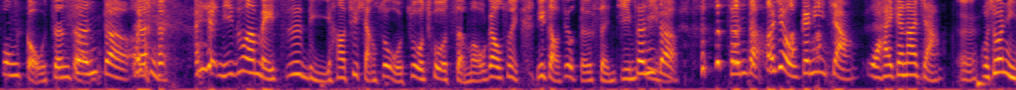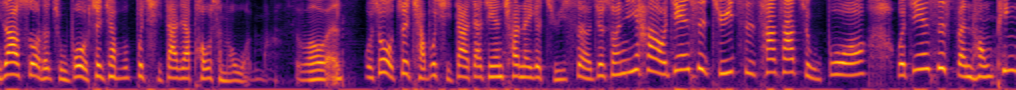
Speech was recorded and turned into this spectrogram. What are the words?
疯狗，真的真的，而且 而且你如果没知理哈，去想说我做错什么，我告诉你，你早就得神经病。真的真的，而且我跟你讲，我还跟他讲，我说你知道所有的主播我最瞧不起大家 po 什么文吗？什么文？我说我最瞧不起大家今天穿了一个橘色，就说你好，我今天是橘子叉叉主播，我今天是粉红 Pink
